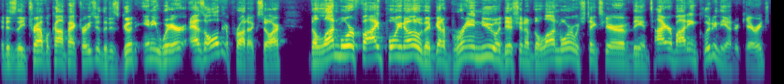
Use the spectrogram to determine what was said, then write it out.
It is the travel compact razor that is good anywhere, as all their products are. The Lawnmower 5.0. They've got a brand new edition of the Lawnmower, which takes care of the entire body, including the undercarriage.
